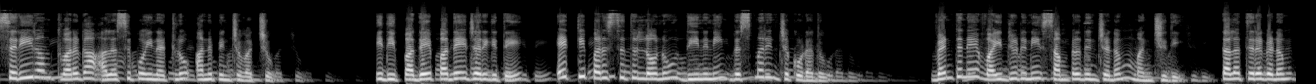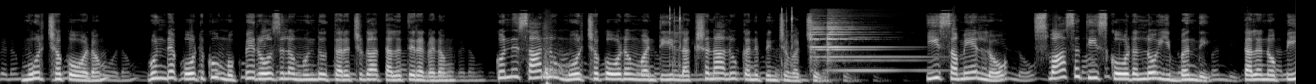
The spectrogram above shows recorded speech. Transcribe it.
శరీరం త్వరగా అలసిపోయినట్లు అనిపించవచ్చు. ఇది పదే పదే జరిగితే ఎట్టి పరిస్థితుల్లోనూ దీనిని విస్మరించకూడదు. వెంటనే వైద్యుడిని సంప్రదించడం మంచిది. తల తిరగడం మూర్ఛపోవడం గుండెపోటుకు ముప్పై రోజుల ముందు తరచుగా తల తిరగడం కొన్నిసార్లు మూర్ఛపోవడం వంటి లక్షణాలు కనిపించవచ్చు. ఈ సమయంలో శ్వాస తీసుకోవడంలో ఇబ్బంది తలనొప్పి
